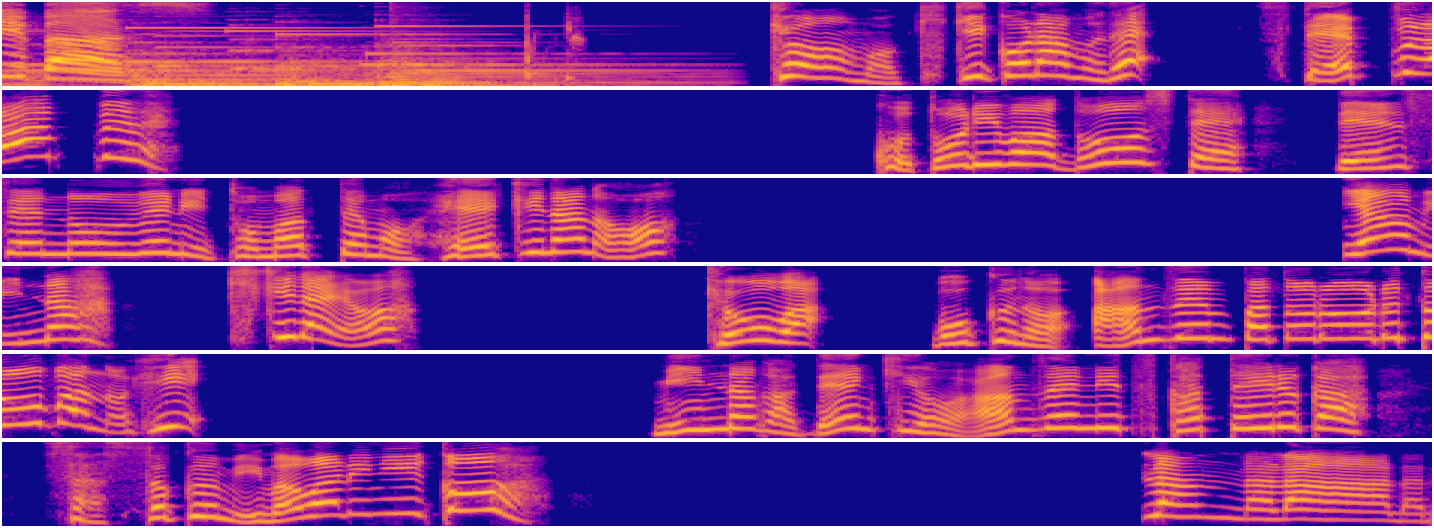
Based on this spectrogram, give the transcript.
ビバス今日もキキコラムでステップアップ。小鳥はどうして電線の上に止まっても平気なの？やあみんなキキだよ。今日は僕の安全パトロール当番の日。みんなが電気を安全に使っているか早速見回りに行こうランララララン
